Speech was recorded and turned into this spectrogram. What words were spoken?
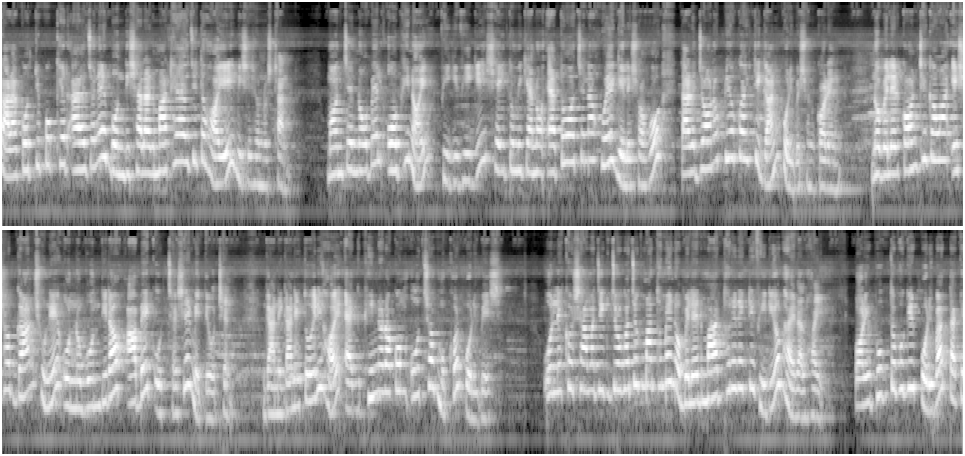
কারা কর্তৃপক্ষের আয়োজনে বন্দিশালার মাঠে আয়োজিত হয় এই বিশেষ অনুষ্ঠান। মঞ্চে নোবেল অভিনয়, ভিগি ভিগি, সেই তুমি কেন এত অচেনা হয়ে গেলে সহ তার জনপ্রিয় কয়েকটি গান পরিবেশন করেন। নোবেলের কণ্ঠে গাওয়া এসব গান শুনে অন্য বন্দিরাও আবেগ উচ্ছ্বাসে মেতে ওঠেন। গানে গানে তৈরি হয় এক ভিন্ন রকম উৎসব মুখর পরিবেশ। উল্লেখ্য সামাজিক যোগাযোগ মাধ্যমে নোবেলের মারধরের একটি ভিডিও ভাইরাল হয়। পরে ভুক্তভোগীর পরিবার তাকে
